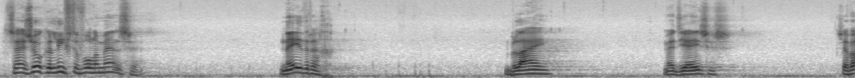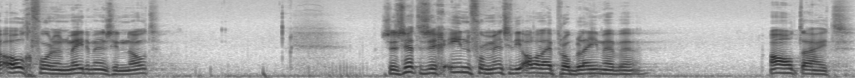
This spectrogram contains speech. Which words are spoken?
Het zijn zulke liefdevolle mensen. Nederig. Blij. Met Jezus. Ze hebben oog voor hun medemens in nood. Ze zetten zich in voor mensen die allerlei problemen hebben. Altijd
